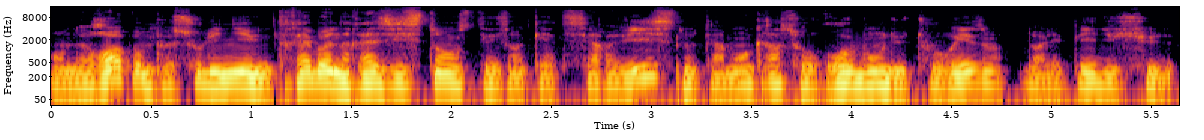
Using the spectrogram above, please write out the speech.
En Europe, on peut souligner une très bonne résistance des enquêtes services, notamment grâce au rebond du tourisme dans les pays du Sud.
